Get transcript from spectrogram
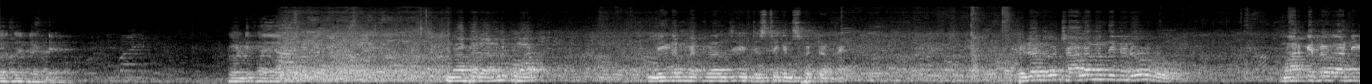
percent అంటే? ట్వంటీ ఫైవ్ నా పేరు Anil Kumar. Legal metrology district ఇన్స్పెక్టర్ని పిల్లలు చాలామంది మీరు మార్కెట్లో కానీ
